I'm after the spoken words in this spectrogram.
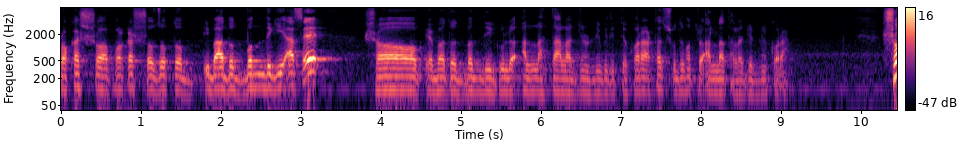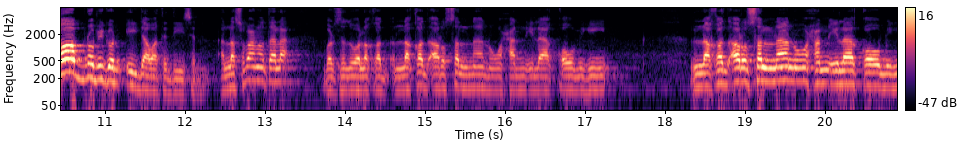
প্রকাশ্য প্রকাশ্য যত ইবাদত বন্দিগি আছে, সব ইবাদত বন্দিগুলো আল্লাহ তাআলার জন্য নিবেদিত করা, অর্থাৎ শুধুমাত্র আল্লাহ তাআলার জন্য করা। সব নবীগণ এই দাওয়াতে দিয়েছেন। আল্লাহ তাআলা বলছেন ইলা কওমিহি لقد أرسلنا نوحا إلى قومه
